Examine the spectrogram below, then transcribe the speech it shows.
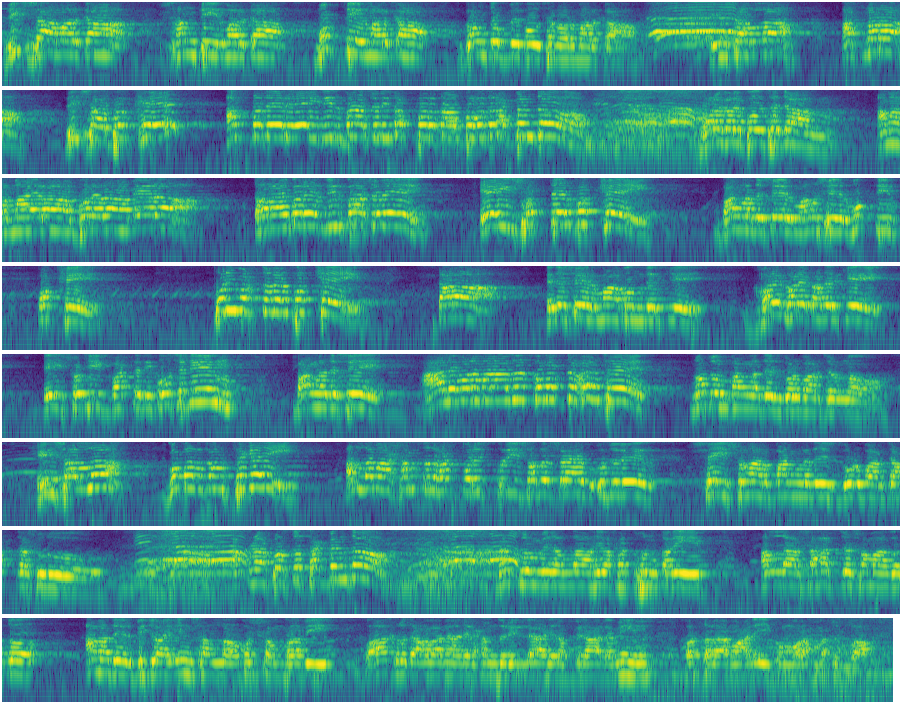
রিক্সা মার্কা, শান্তির মার্কা, মুক্তির মার্কা, গন্তব্যে পৌঁছানোর মার্কা। ইনশাআল্লাহ আপনারা রিক্সার পক্ষে আপনাদের এই নির্বাচনী তৎপরতা অব্যাহত রাখবেন তো। ঘরে ঘরে পৌঁছে যান, আমার মায়েরা, বোনেরা, মেয়েরা, তারা এবারের নির্বাচনে এই সত্যের পক্ষে, বাংলাদেশের মানুষের মুক্তির পক্ষে, পরিবর্তনের পক্ষে তারা এদেশের মা বোনদেরকে, ঘরে ঘরে তাদেরকে এই সঠিক বার্তাটি পৌঁছে দিন। বাংলাদেশে আলেমরা ঐক্যবদ্ধ হয়েছে নতুন বাংলাদেশ গড়বার জন্য। ইনশাল্লাহ গোপালগঞ্জ থেকেই আল্লামা শামসুল হক ফরিদপুরি সদর সাহেব হুজুরের সেই সোনার বাংলাদেশ গড়বার যাত্রা শুরু। আপনারা প্রস্তুত থাকবেন তো? আল্লাহর সাহায্য সমাগত। আমাদের বিজয় ইনশাল্লাহ অবশ্যম্ভাবী। আলহামদুলিল্লাহি রাব্বিল আলামিন। আলাইকুম ওয়া রাহমাতুল্লাহ।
